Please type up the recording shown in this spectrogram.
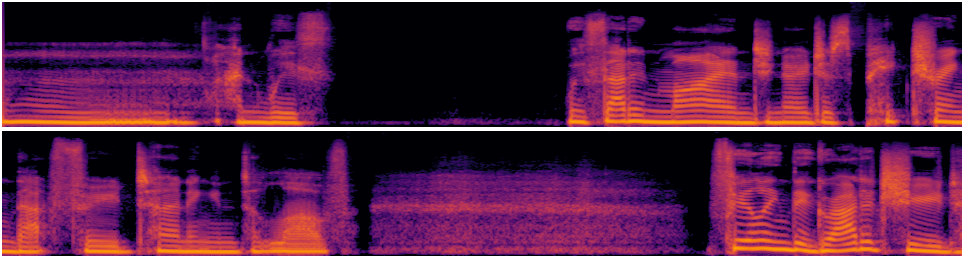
mm, and with with that in mind, you know, just picturing that food turning into love, feeling the gratitude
